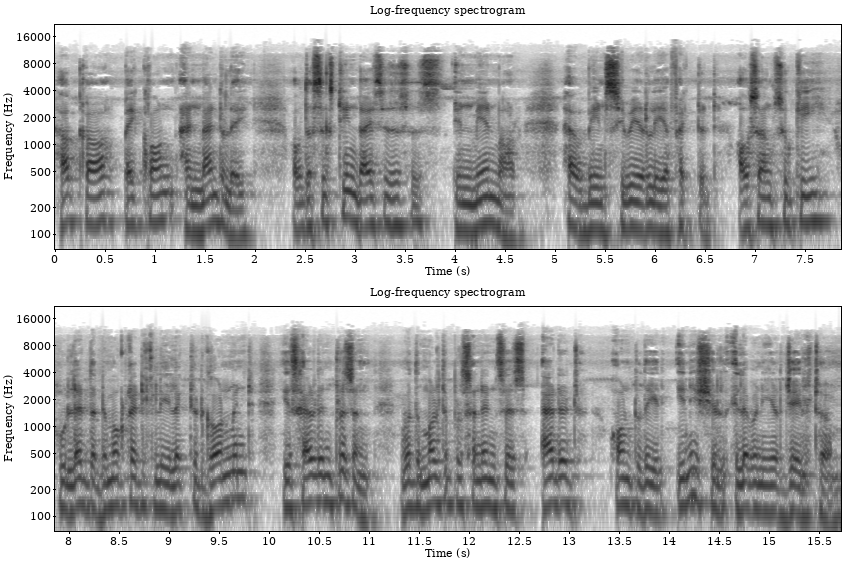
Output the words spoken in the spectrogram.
Hakha, Pekon, and Mandalay of the 16 dioceses in Myanmar have been severely affected. Aung San Suu Kyi, who led the democratically elected government, is held in prison with multiple sentences added on to the initial 11 year jail term.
